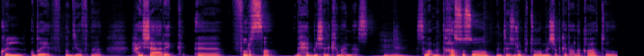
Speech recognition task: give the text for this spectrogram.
كل ضيف من ضيوفنا حيشارك أه فرصة بحب يشاركها مع الناس. سواء من تخصصه من تجربته من شبكة علاقاته.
